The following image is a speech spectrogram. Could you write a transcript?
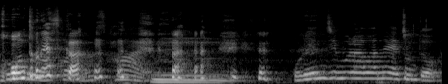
本当ですか？はい。うん。オレンジ村はねちょっと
